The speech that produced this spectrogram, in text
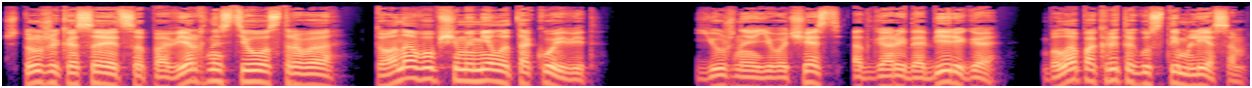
Что же касается поверхности острова, то она, в общем, имела такой вид. Южная его часть от горы до берега была покрыта густым лесом.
